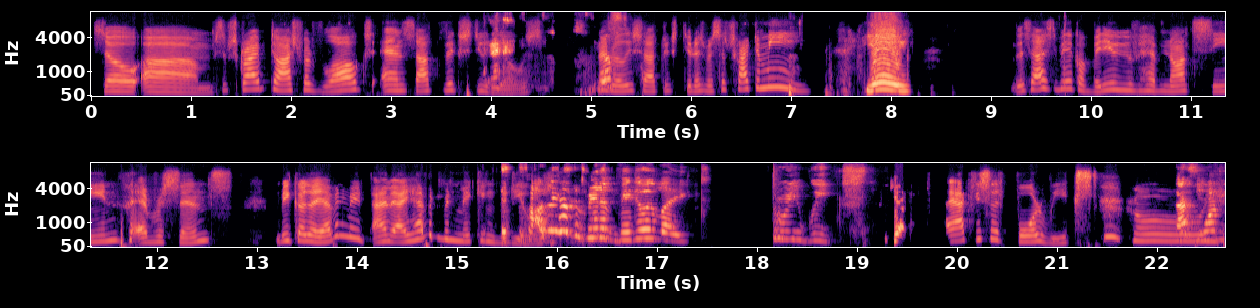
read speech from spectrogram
So um subscribe to Ashwat Vlogs and Satvik Studios. Not really Satvik Studios, but subscribe to me. Yay! This has to be like a video you have not seen ever since. Because I haven't made I, I haven't been making videos. I think I have to made a video in like three weeks. Yeah. I actually said four weeks. Oh, That's one.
